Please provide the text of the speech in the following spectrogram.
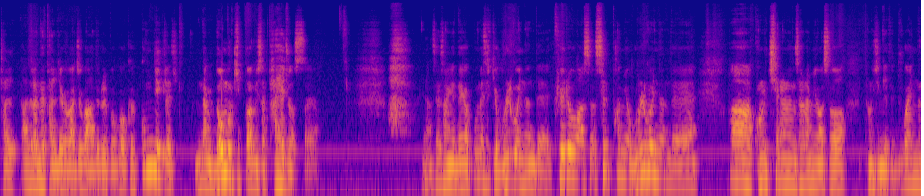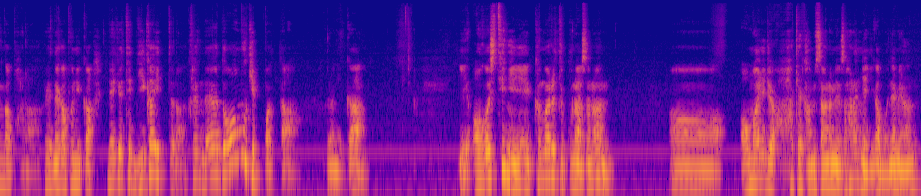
달- 아들한테 달려가 가지고 아들을 보고 그 꿈 얘기를 그냥 너무 기뻐하면서 다 해주었어요. 하, 그냥 세상에 내가 꿈에서 이렇게 울고 있는데 괴로워서 슬퍼하며 울고 있는데 아 광친하는 사람이 와서 당신 곁에 누가 있는가 봐라. 그래서 내가 보니까 내 곁에 네가 있더라. 그래서 내가 너무 기뻤다. 그러니까 이 어거스틴이 그 말을 듣고 나서는 어, 어머니를 이렇게 감싸 안으면서 하는 얘기가 뭐냐면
